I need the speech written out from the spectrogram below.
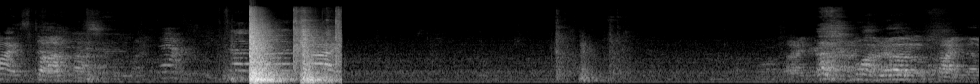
Nice box. Tight. Come on, Doug.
